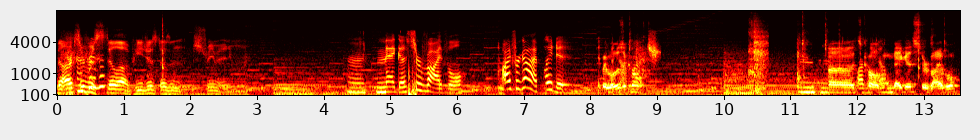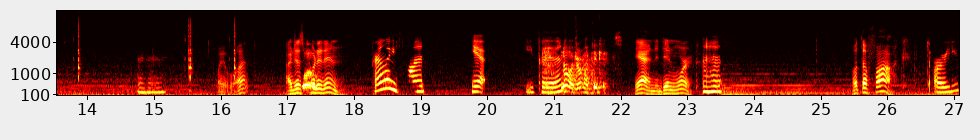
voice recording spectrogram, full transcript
Sure. the Ark server is still up. He just doesn't stream it anymore. Hmm. Mega Survival. Oh, I forgot I played it. Wait, what was Not it called? much. Mhm. Uh, it's Love called it, Mega Survival. Mhm. Wait, what? I just Whoa. put it in. Apparently it's fun. Yeah. You put it in? No, I dropped my pickaxe. Yeah, and it didn't work. Mhm. What the fuck? Are you?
